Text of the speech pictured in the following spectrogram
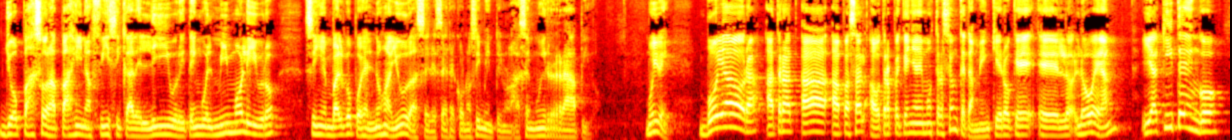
yo paso la página física del libro y tengo el mismo libro, sin embargo pues él nos ayuda a hacer ese reconocimiento y nos hace muy rápido. Muy bien, voy ahora a, pasar a otra pequeña demostración que también quiero que eh, lo, vean. Y aquí tengo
